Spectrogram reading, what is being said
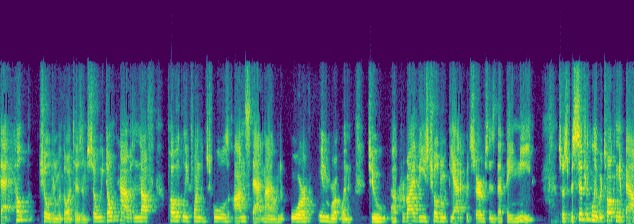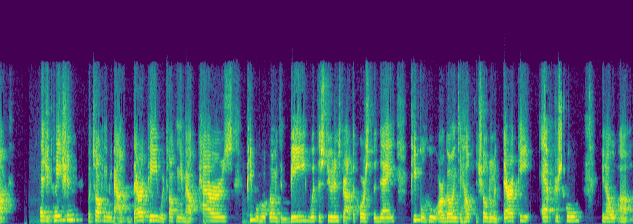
that help children with autism. So we don't have enough publicly funded schools on Staten Island or in Brooklyn to uh, provide these children with the adequate services that they need. So specifically, we're talking about education, we're talking about therapy, we're talking about paras, people who are going to be with the students throughout the course of the day, people who are going to help the children with therapy after school. You know, uh,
